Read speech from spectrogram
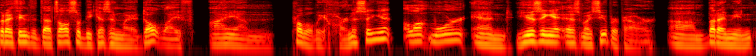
But I think that that's also because in my adult life, I am probably harnessing it a lot more and using it as my superpower. Um, but I mean,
